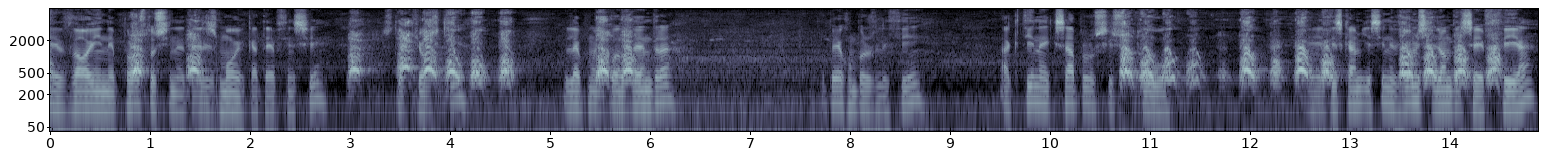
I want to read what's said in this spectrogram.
Εδώ είναι προς το συνεταιρισμό η κατεύθυνση, στο κιόσκι. Βλέπουμε λοιπόν δέντρα τα οποία έχουν προσβληθεί ακτίνα εξάπλωσης του, ε, της κάμπιας είναι 2,5 χιλιόμετρα σε ευθεία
